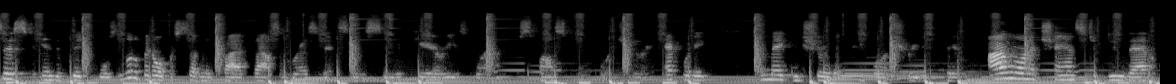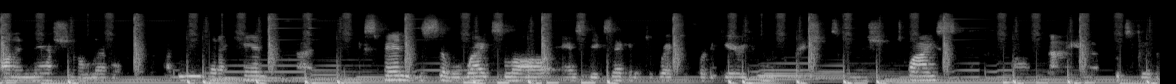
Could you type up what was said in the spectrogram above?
assist individuals, a little bit over 75,000 residents in the city of Gary is where I'm responsible for ensuring equity and making sure that people are treated fairly. I want a chance to do that on a national level. I believe that I can do that. Expanded the civil rights law as the executive director for the Gary Human Relations Commission twice. Um, I have put together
